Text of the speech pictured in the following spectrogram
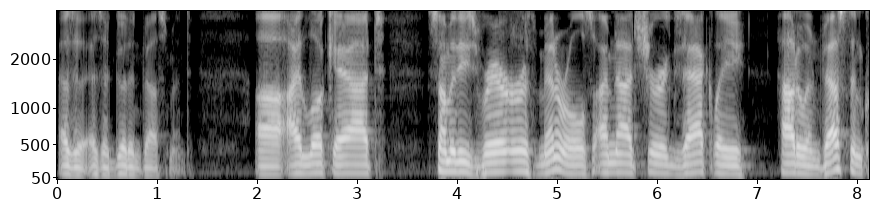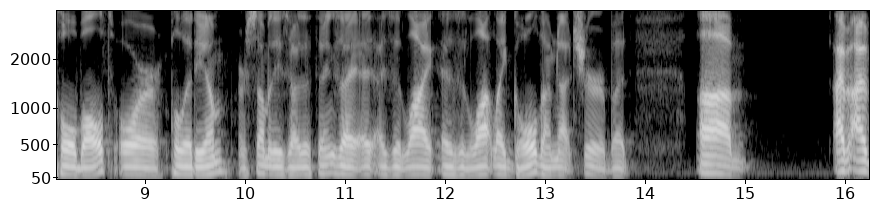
as a as a good investment. Uh, I look at some of these rare earth minerals. I'm not sure exactly how to invest in cobalt or palladium or some of these other things. I, is it like is it a lot like gold? I'm not sure, but um, I,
